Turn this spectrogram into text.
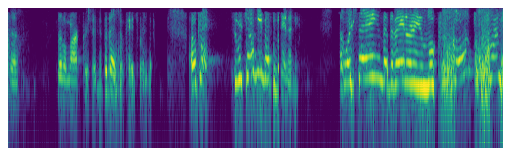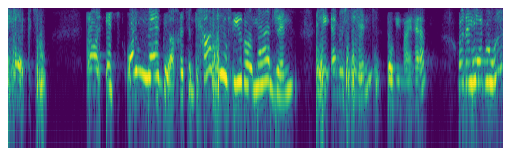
the little markers in it, but that's okay. It's worth it. Okay, so we're talking about the Benoni. And we're saying that the Benoni looks so perfect that it's unmeglach. It's impossible for you to imagine that he ever sinned, though he might have, or that he ever will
